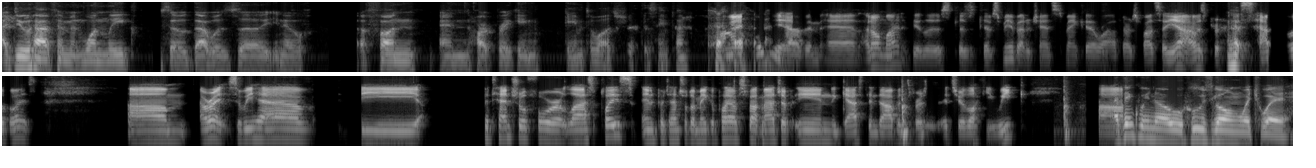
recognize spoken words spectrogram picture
I do have him in one league, so that was uh, you know a fun and heartbreaking game to watch at the same time. I totally have him, and I don't mind if you lose because it gives me a better chance to make a wild card spot. So yeah, I was I was happy both ways. Um, all right, so we have the potential for last place and potential to make a playoff spot matchup in Gaston Dobbins versus It's Your Lucky Week. Uh, I think we know who's going which way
